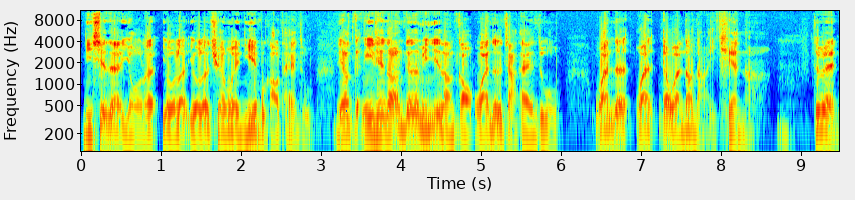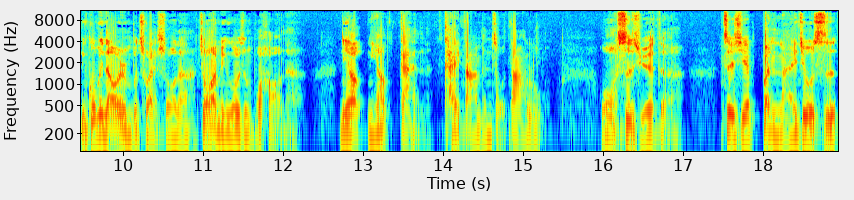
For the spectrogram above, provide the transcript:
你现在有了有了有了权位，你也不搞台独，你要你一天到晚跟着民进党搞玩这个假台独，玩的玩要玩到哪一天呢？对不对？你国民党为什么不出来说呢？中华民国为什么不好呢？你要你要敢开大门走大路，我是觉得这些本来就是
